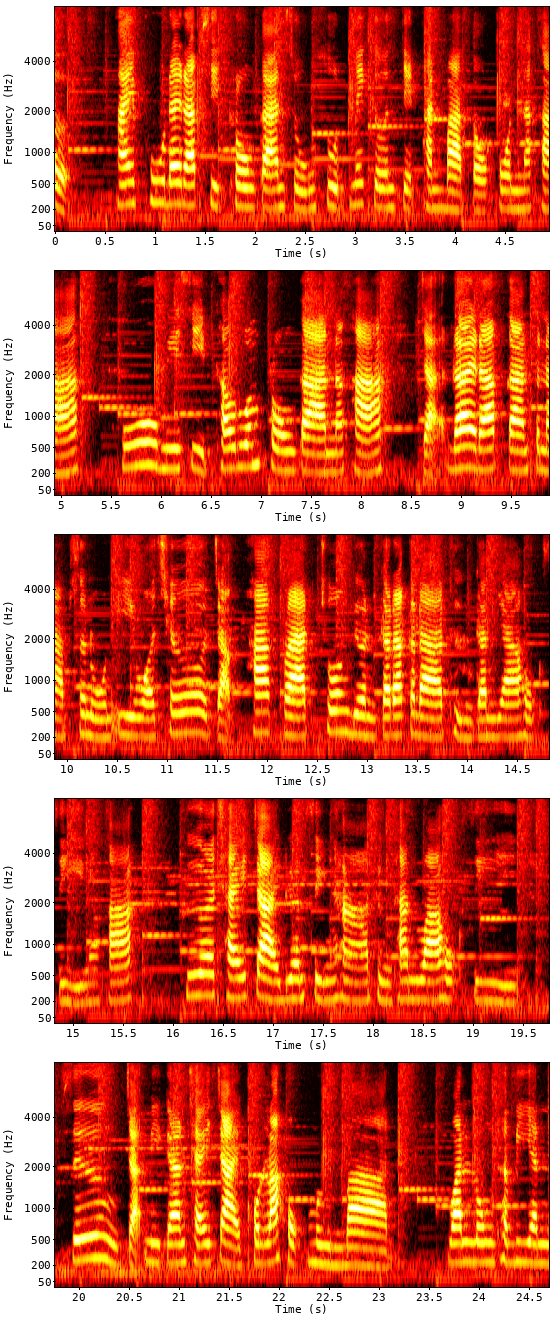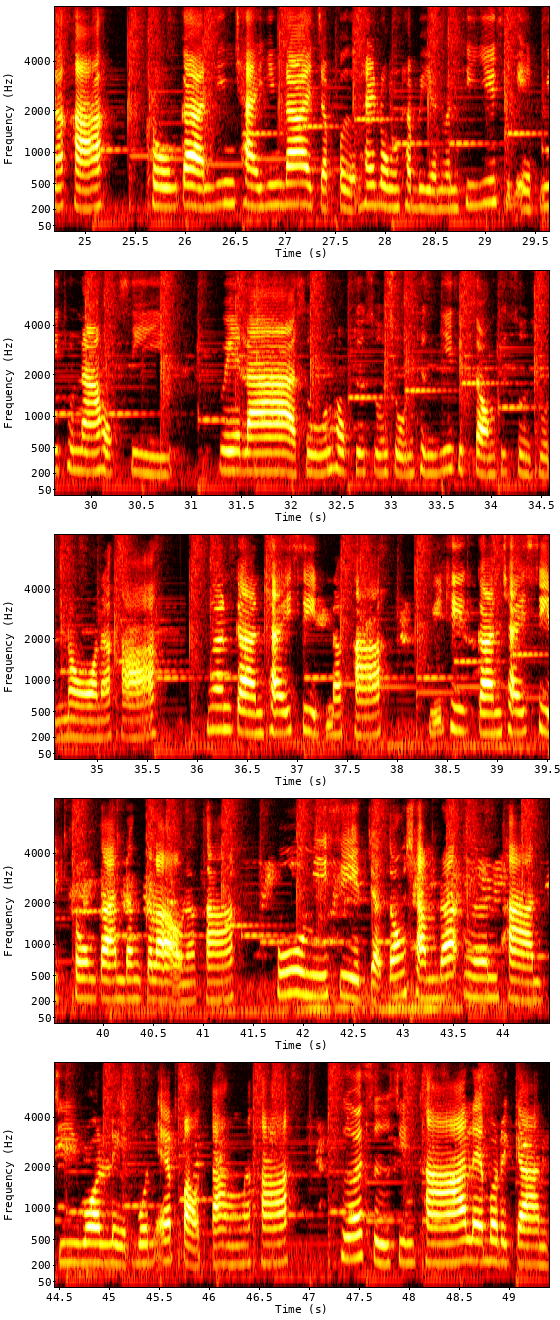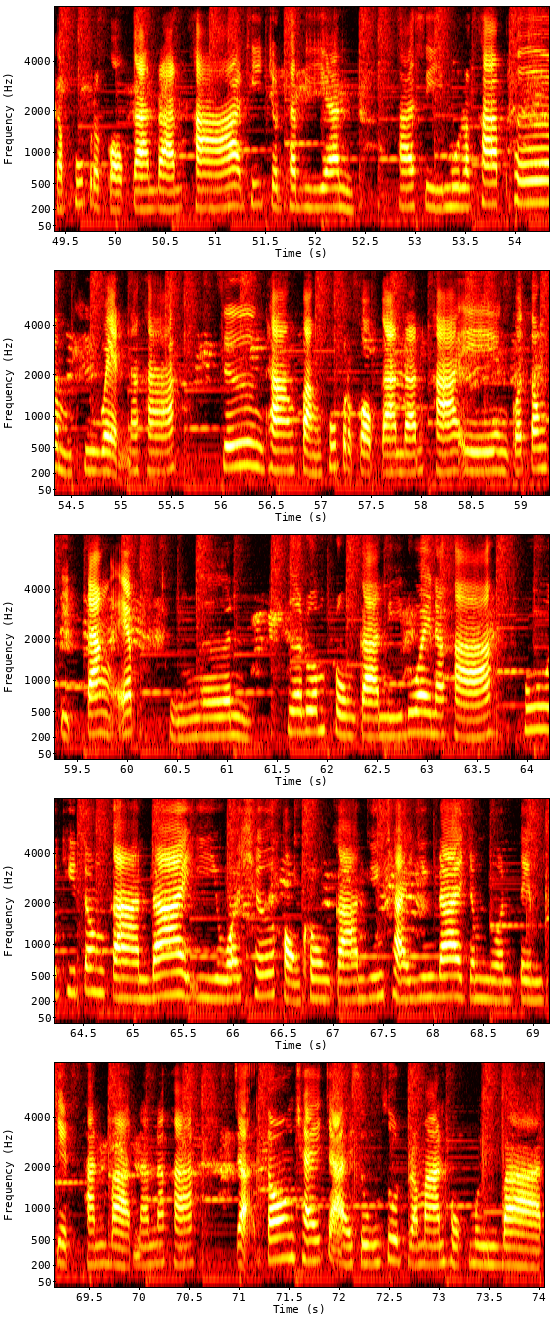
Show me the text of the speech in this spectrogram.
ให้ผู้ได้รับสิทธิ์โครงการสูงสุดไม่เกิน 7,000 บาทต่อคนนะคะ ผู้มีสิทธิ์เข้าร่วมโครงการนะคะ จะได้รับการสนับสนุน e-voucher จากภาครัฐช่วงเดือนกรกฎาคมถึงกันยา 64 นะคะ เพื่อใช้จ่ายเดือนสิงหาถึงธันวา 64 ซึ่งจะมีการใช้จ่ายคนละ 60,000 บาท วันลงทะเบียนนะคะ โครงการยิ่งใช้ยิ่งได้จะเปิดให้ลงทะเบียนวันที่ 21 มิถุนา64 เวลา 06.00 ถึง 22.00 น นะคะ เงื่อนการใช้สิทธิ์นะคะ วิธีการใช้สิทธิ์โครงการดังกล่าวนะคะ ผู้มีสิทธิ์จะต้องชำระเงินผ่าน G Wallet บนแอปเป่าตังนะคะ เพื่อซื้อสินค้าและบริการกับผู้ประกอบการร้านค้าที่จดทะเบียน ภาษีมูลค่าเพิ่มคือแวดนะคะ ซึ่งทางฝั่งผู้ประกอบการร้านค้าเองก็ต้องติดตั้งแอปถุงเงิน เพื่อร่วมโครงการนี้ด้วยนะคะ ผู้ที่ต้องการได้ e-voucher ของโครงการยิ่งใช้ยิ่งได้จำนวนเต็ม 7,000 บาทนั้นนะคะ จะต้องใช้จ่ายสูงสุดประมาณ 60,000 บาท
